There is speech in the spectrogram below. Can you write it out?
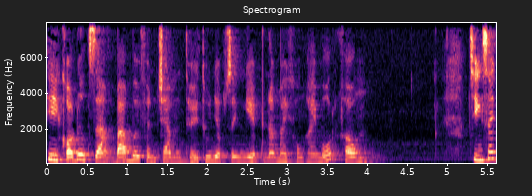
thì có được giảm 30% thuế thu nhập doanh nghiệp năm 2021 không? Chính sách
